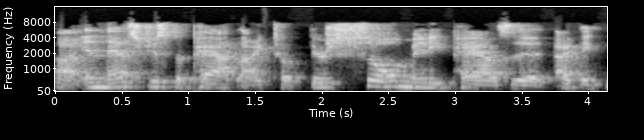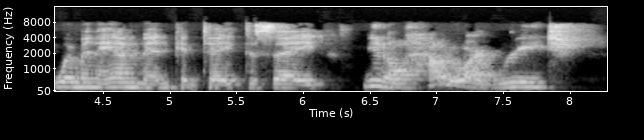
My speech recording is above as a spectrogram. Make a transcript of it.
uh, and that's just the path I took. There's so many paths that I think women and men can take to say, you know, how do I reach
